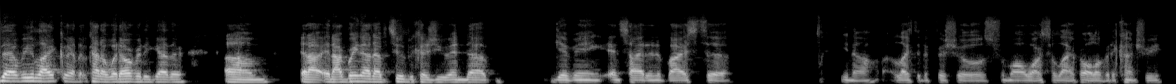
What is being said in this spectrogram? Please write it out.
that we like kind of went over together. Um, and I and I bring that up too because you end up giving insight and advice to you know elected officials from all walks of life all over the country.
